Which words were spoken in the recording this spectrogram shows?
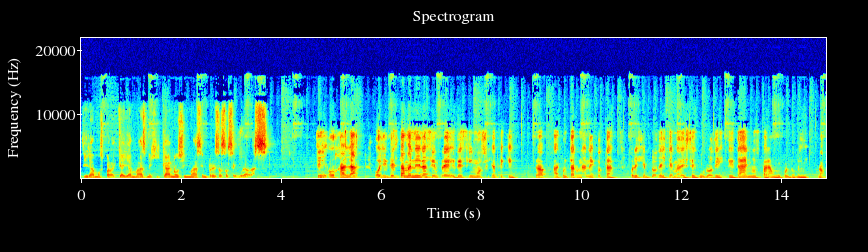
tiramos para que haya más mexicanos y más empresas aseguradas. Sí, ojalá. Oye, de esta manera siempre decimos, fíjate que a contar una anécdota, por ejemplo, del tema de seguro de, daños para un condominio, ¿no?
